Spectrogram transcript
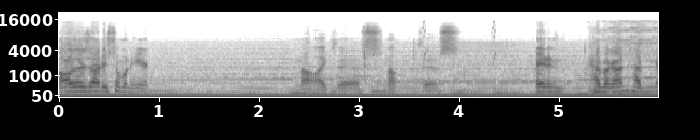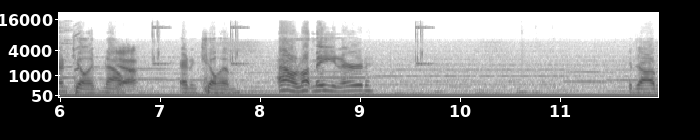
Oh, there's already someone here. Not like this. Not like this. Aiden, have a gun. Have a gun. Kill him now. Yeah. Aiden, kill him. Ow, not me, you nerd. Good job.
